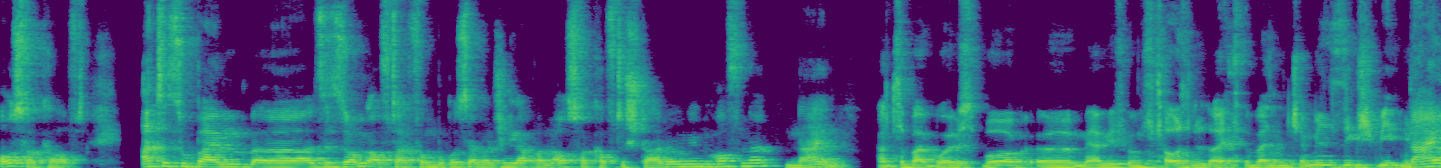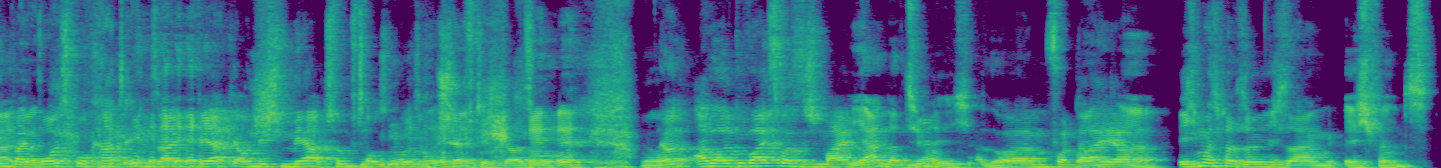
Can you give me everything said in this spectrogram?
Ausverkauft. Hattest du beim äh, Saisonauftakt von Borussia Mönchengladbach ein ausverkauftes Stadion gegen Hoffenheim? Nein. Hattest du bei Wolfsburg äh, mehr wie 5000 Leute bei einem Champions League Spiel? Nein, weil Wolfsburg hat in seinem Werk auch nicht mehr als 5000 Leute beschäftigt. Also, ja. ne? Aber du weißt, was ich meine. Ja, natürlich. Ja? Also, ähm, von daher. Und, äh, ich muss persönlich sagen, ich finde es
